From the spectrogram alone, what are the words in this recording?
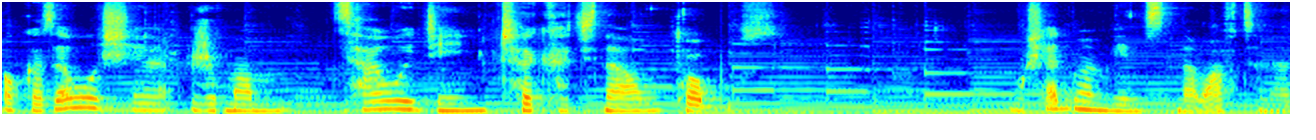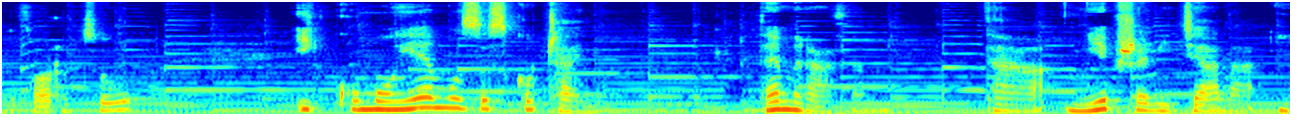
Okazało się, że mam cały dzień czekać na autobus. Usiadłam więc na ławce na dworcu i ku mojemu zaskoczeniu, tym razem ta nieprzewidziana i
